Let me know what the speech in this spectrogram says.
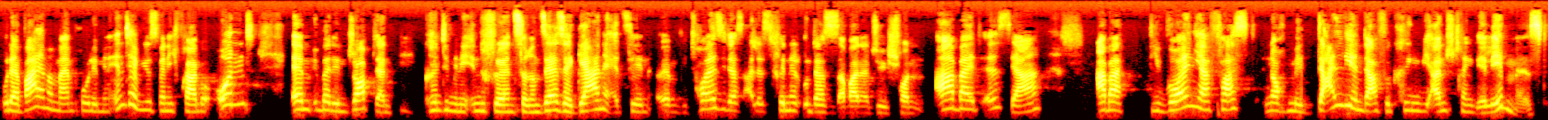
oder war immer mein Problem in Interviews, wenn ich frage und ähm, über den Job, dann könnte mir eine Influencerin sehr, sehr gerne erzählen, ähm, wie toll sie das alles findet und dass es aber natürlich schon Arbeit ist, ja. Aber die wollen ja fast noch Medaillen dafür kriegen, wie anstrengend ihr Leben ist.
